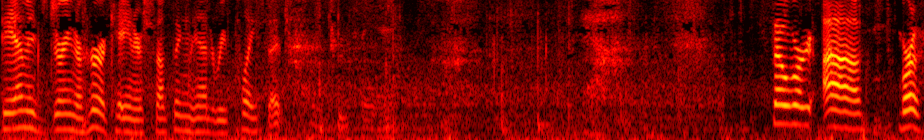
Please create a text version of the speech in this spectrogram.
damaged during a hurricane or something. They had to replace it. a out. So we're uh, we're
